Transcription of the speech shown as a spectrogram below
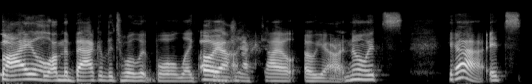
bile on the back of the toilet bowl, like Oh, yeah. projectile. Oh yeah. No, it's yeah, it's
